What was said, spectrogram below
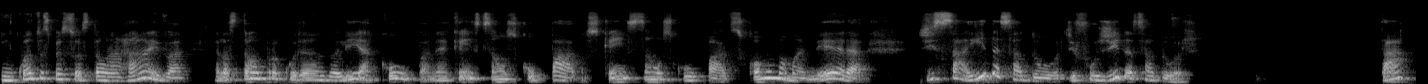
enquanto as pessoas estão na raiva, elas estão procurando ali a culpa, né? Quem são os culpados? Quem são os culpados? Como uma maneira de sair dessa dor, de fugir dessa dor. Tá?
